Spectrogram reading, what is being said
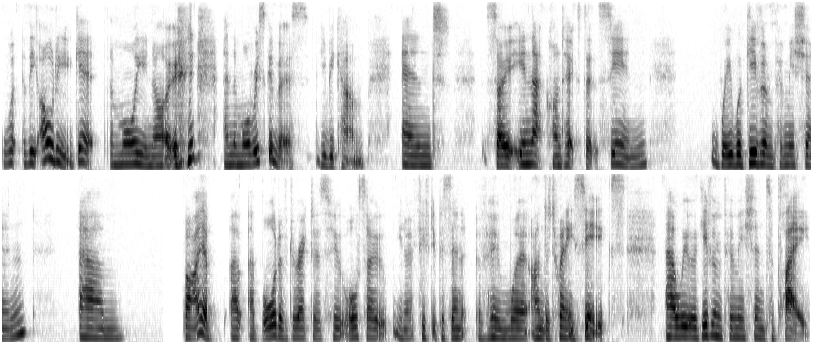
the older you get, the more you know and the more risk averse you become. And so, in that context at SYN, we were given permission um, by a, a, board of directors who also, you know, 50% of whom were under 26. Uh, we were given permission to play.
